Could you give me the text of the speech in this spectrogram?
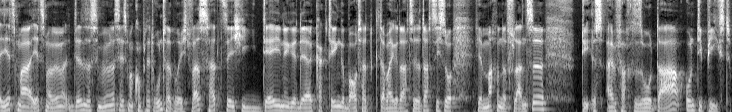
äh, jetzt mal, jetzt mal, wenn man das, wenn man das jetzt mal komplett runterbricht, was hat sich derjenige, der Kakteen gebaut hat, dabei gedacht? Er dachte sich so, wir machen eine Pflanze, die ist einfach so da und die piekst.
